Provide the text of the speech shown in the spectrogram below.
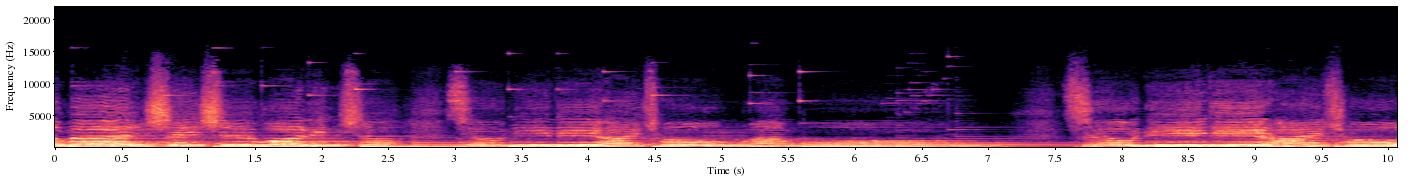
我们，谁是我灵舍？求你的爱充满我。求你的爱充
